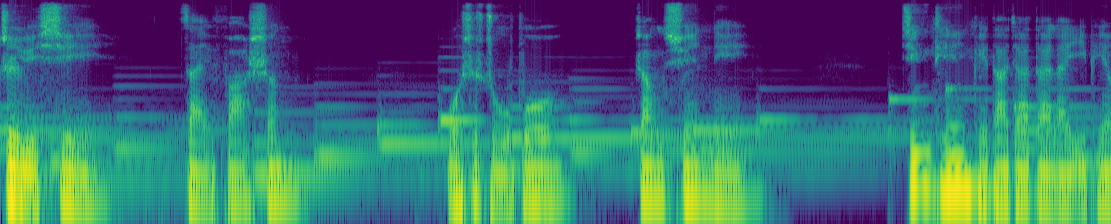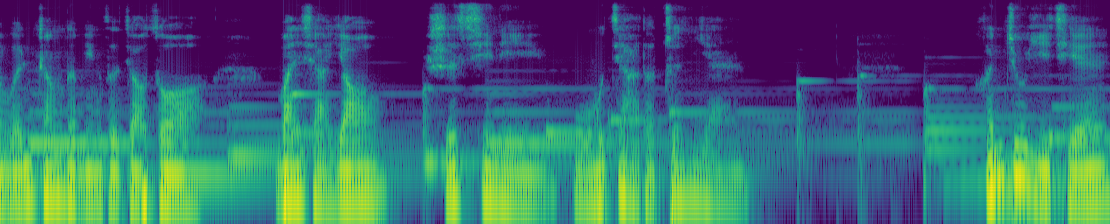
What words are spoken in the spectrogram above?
治愈系在发生，我是主播张轩宁，今天给大家带来一篇文章的名字叫做《弯下腰拾起你无价的尊严》。很久以前，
